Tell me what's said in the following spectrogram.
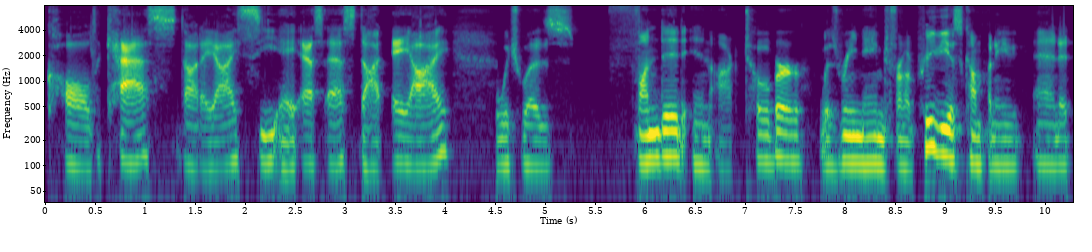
called CASS.ai, C A S S.ai, which was funded in October, was renamed from a previous company, and it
